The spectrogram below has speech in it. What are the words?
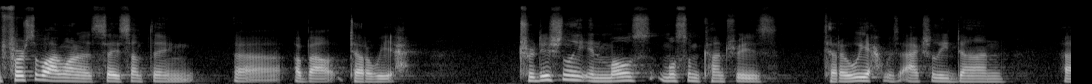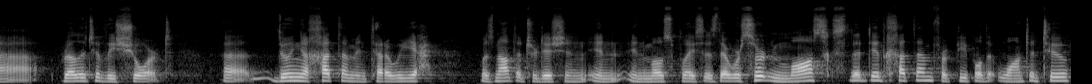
first of all, I want to say something uh, about Taraweeh. Traditionally, in most Muslim countries, Taraweeh was actually done uh, relatively short. Uh, doing a khatam in Taraweeh was not the tradition in, in most places. There were certain mosques that did khatam for people that wanted to.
